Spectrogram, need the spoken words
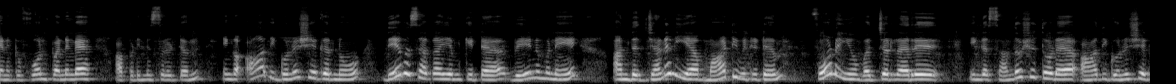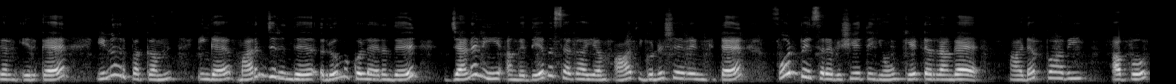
எனக்கு ஃபோன் பண்ணுங்க அப்படின்னு சொல்லிட்டு எங்கள் ஆதி குணசேகரனும் தேவசகாயம் கிட்ட வேணுமனே அந்த ஜனனியை மாட்டி விட்டுட்டு ஃபோனையும் வச்சிடுறாரு. இங்கே சந்தோஷத்தோட ஆதி குணசேகரன் இருக்க இன்னொரு பக்கம் இங்கே மறைஞ்சிருந்து ரூமுக்குள்ளே இருந்து ஜனனி அங்கே தேவசகாயம் ஆதி குணசேகரன் கிட்ட ஃபோன் பேசுகிற விஷயத்தையும் கேட்டுடுறாங்க. அடப்பாவி அப்போது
